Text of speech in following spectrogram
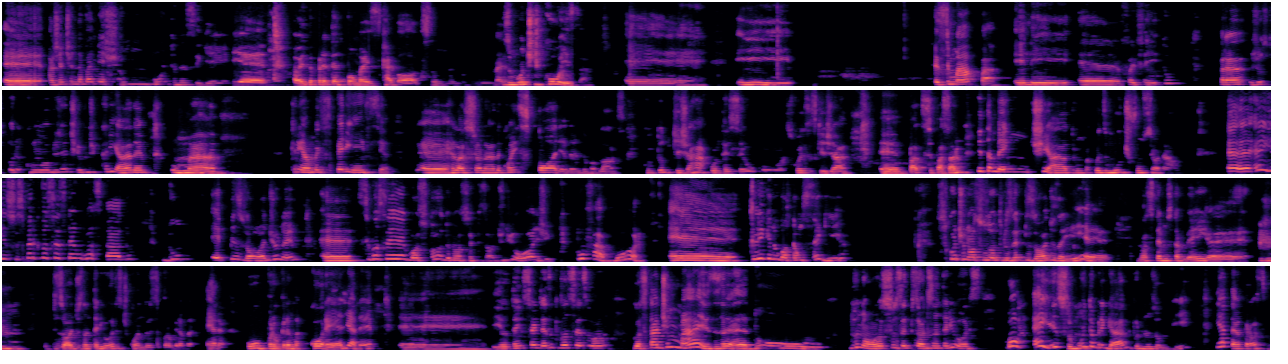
É, a gente ainda vai mexer muito nesse game. É, eu ainda pretendo pôr mais skybox, um, mais um monte de coisa. É, e esse mapa ele é, foi feito para justo por, com o objetivo de criar né, uma criar uma experiência é, relacionada com a história né, do Roblox, com tudo que já aconteceu, com as coisas que já é, se passaram, e também um teatro, uma coisa multifuncional. É, é isso, espero que vocês tenham gostado do episódio, né? É, se você gostou do nosso episódio de hoje, por favor, é, clique no botão seguir. Escute nossos outros episódios aí. É, nós temos também é, episódios anteriores de quando esse programa era o programa Corélia, né? É, e eu tenho certeza que vocês vão gostar demais é, do dos nossos episódios anteriores. Bom, é isso. Muito obrigado por nos ouvir e até a próxima.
